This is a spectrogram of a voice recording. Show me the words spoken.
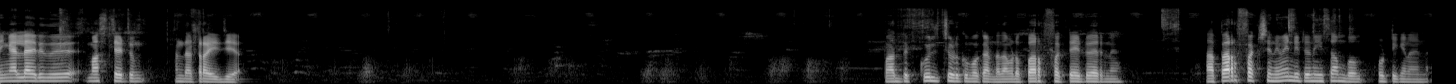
നിങ്ങൾ എല്ലാവരും ഇത് മസ്റ്റായിട്ടും എന്താ ട്രൈ ചെയ്യുക കുലിച്ചു കൊടുക്കുമ്പോൾ കണ്ട നമ്മുടെ പെർഫെക്റ്റ് ആയിട്ട് വരുന്നത് ആ പെർഫെക്ഷന് വേണ്ടിയിട്ടാണ് ഈ സംഭവം ഒട്ടിക്കണത് തന്നെ.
